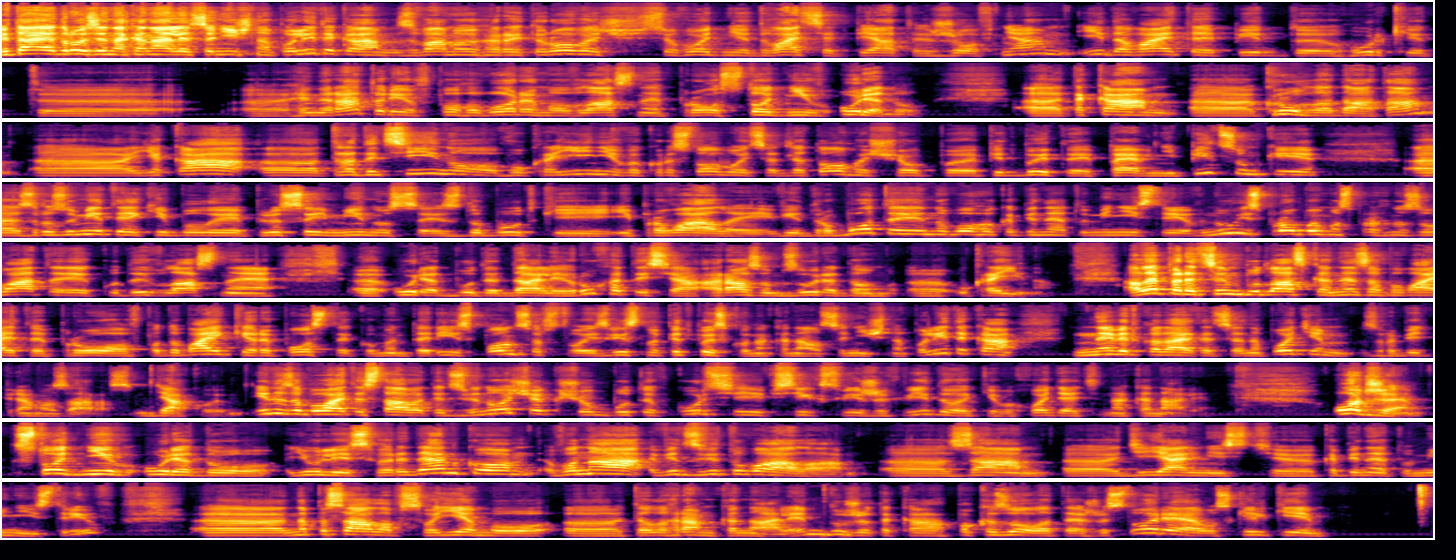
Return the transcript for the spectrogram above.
Вітаю, друзі, на каналі Цинічна Політика. З вами Ігор Рейтерович. Сьогодні 25 жовтня, і давайте під гуркіт е, е, генераторів поговоримо власне про 100 днів уряду. Е, Така кругла дата, яка традиційно в Україні використовується для того, щоб підбити певні підсумки. Е, Зрозуміти, які були плюси, мінуси, здобутки і провали від роботи нового кабінету міністрів. Ну і спробуємо спрогнозувати, куди власне е, уряд буде далі рухатися, а разом з урядом е, Україна. Але перед цим, будь ласка, не забувайте про вподобайки, репости, коментарі, спонсорство і, звісно, підписку на канал Цинічна Політика. Не відкладайте це на потім. Зробіть прямо зараз. Дякую. І не забувайте ставити дзвіночок, щоб бути в курсі всіх свіжих відео, які виходять на каналі. Отже, 100 днів уряду Юлії Свериденко вона відзвітувала е, за е, діяльність е, кабінету міністрів, написала в своєму телеграм-каналі. Дуже така показова теж історія, оскільки.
